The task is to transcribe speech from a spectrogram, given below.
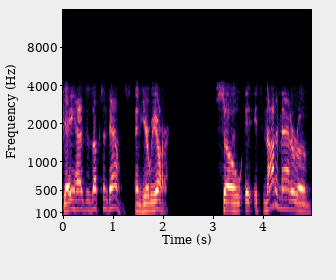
Skjei has his ups and downs, and here we are. So it, it's not a matter of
